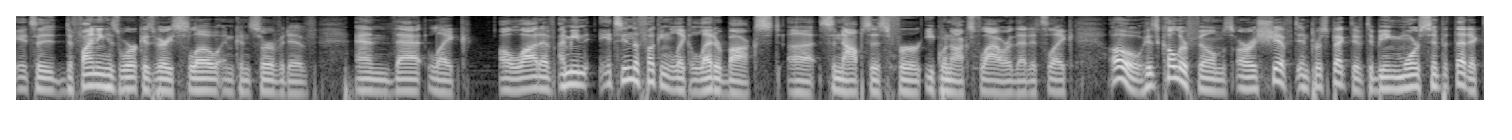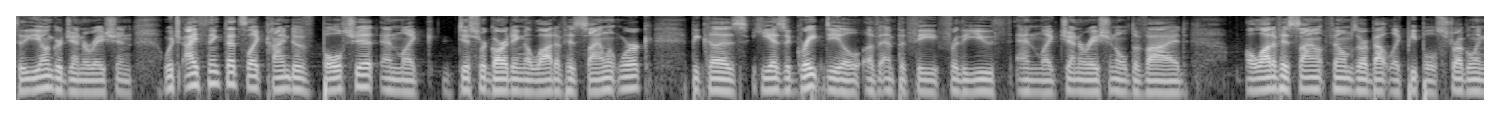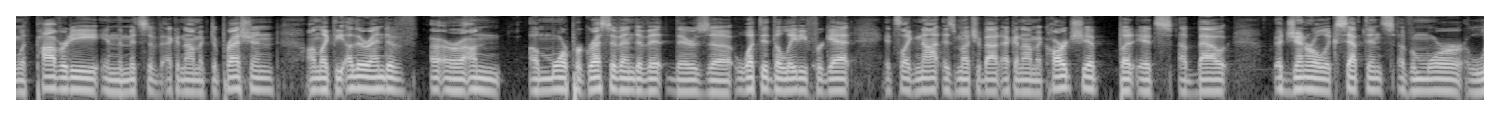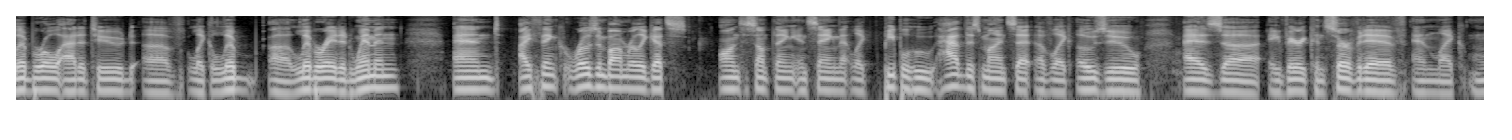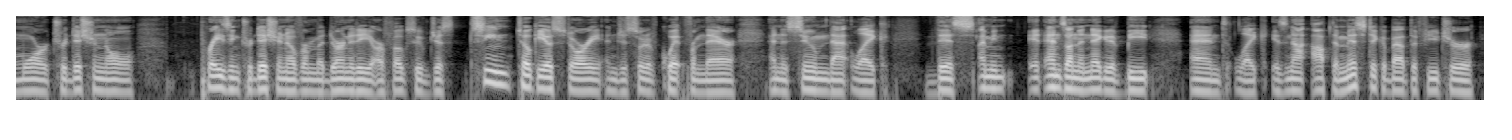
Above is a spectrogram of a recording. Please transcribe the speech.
it's a defining his work as very slow and conservative, and that like a lot of I mean it's in the fucking like Letterboxd uh, synopsis for Equinox Flower that it's like oh his color films are a shift in perspective to being more sympathetic to the younger generation which I think that's like kind of bullshit and like disregarding a lot of his silent work because he has a great deal of empathy for the youth and like generational divide a lot of his silent films are about like people struggling with poverty in the midst of economic depression. On like the other end of, or on a more progressive end of it, there's uh, what did the lady forget? It's like not as much about economic hardship, but it's about a general acceptance of a more liberal attitude of like lib- uh, liberated women. And I think Rosenbaum really gets onto something in saying that like people who have this mindset of like Ozu as uh, a very conservative and like more traditional praising tradition over modernity are folks who've just seen Tokyo Story and just sort of quit from there and assume that like this I mean it ends on a negative beat and like is not optimistic about the future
